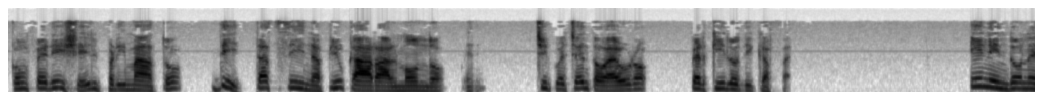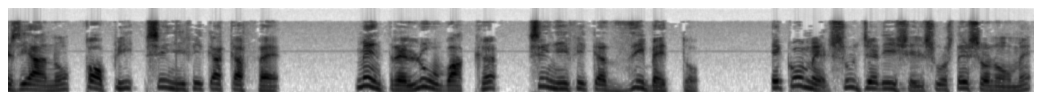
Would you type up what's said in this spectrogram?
conferisce il primato di tazzina più cara al mondo, 500 euro per chilo di caffè. In indonesiano kopi significa caffè, mentre luwak significa zibetto. E come suggerisce il suo stesso nome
